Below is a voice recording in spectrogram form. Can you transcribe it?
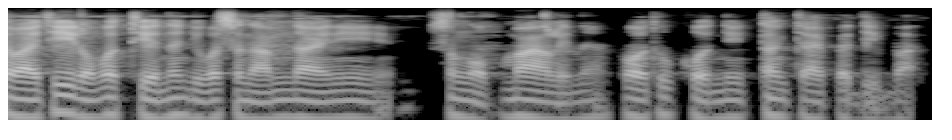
สมัยที่หลวงพ่อเทียนนั้นอยู่วัดสนามในนี่สงบมากเลยนะเพราะทุกคนนี่ตั้งใจปฏิบัติ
